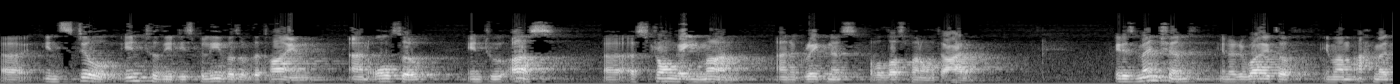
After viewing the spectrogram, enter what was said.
uh, instill into the disbelievers of the time and also into us uh, a stronger iman and a greatness of Allah subhanahu wa ta'ala. It is mentioned in a riwayat of Imam Ahmad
